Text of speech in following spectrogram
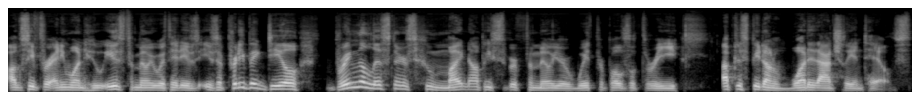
obviously for anyone who is familiar with it is is a pretty big deal. Bring the listeners who might not be super familiar with proposal three up to speed on what it actually entails.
